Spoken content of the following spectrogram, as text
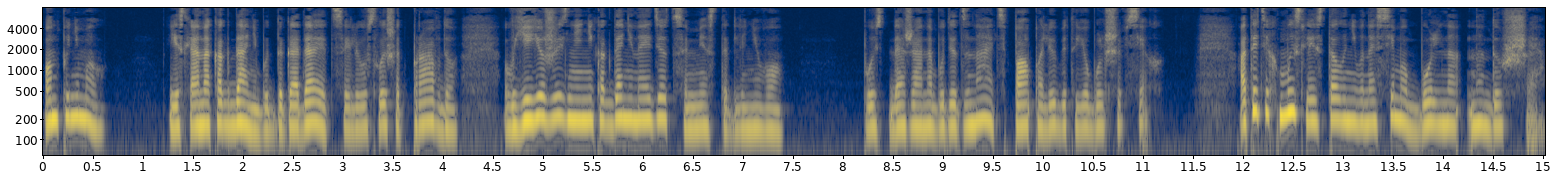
Он понимал, если она когда-нибудь догадается или услышит правду, в ее жизни никогда не найдется места для него. Пусть даже она будет знать, папа любит ее больше всех. От этих мыслей стало невыносимо больно на душе.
